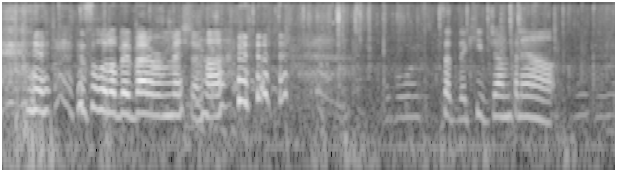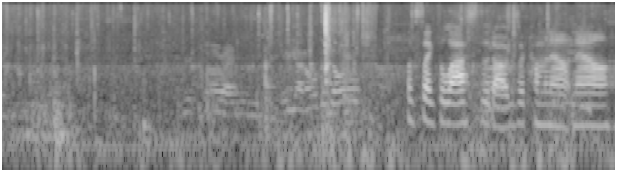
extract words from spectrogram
it's a little bit better of a mission, huh? Except they keep jumping out. Looks like the last of the dogs are coming out now.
